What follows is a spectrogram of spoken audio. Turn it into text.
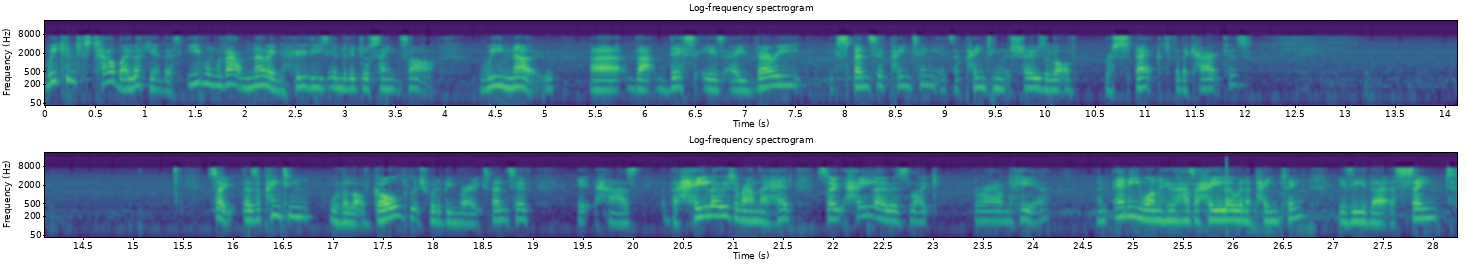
we can just tell by looking at this, even without knowing who these individual saints are, we know uh, that this is a very expensive painting. It's a painting that shows a lot of respect for the characters. So there's a painting with a lot of gold, which would have been very expensive. It has the halos around their head. So halo is like around here. And anyone who has a halo in a painting is either a saint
